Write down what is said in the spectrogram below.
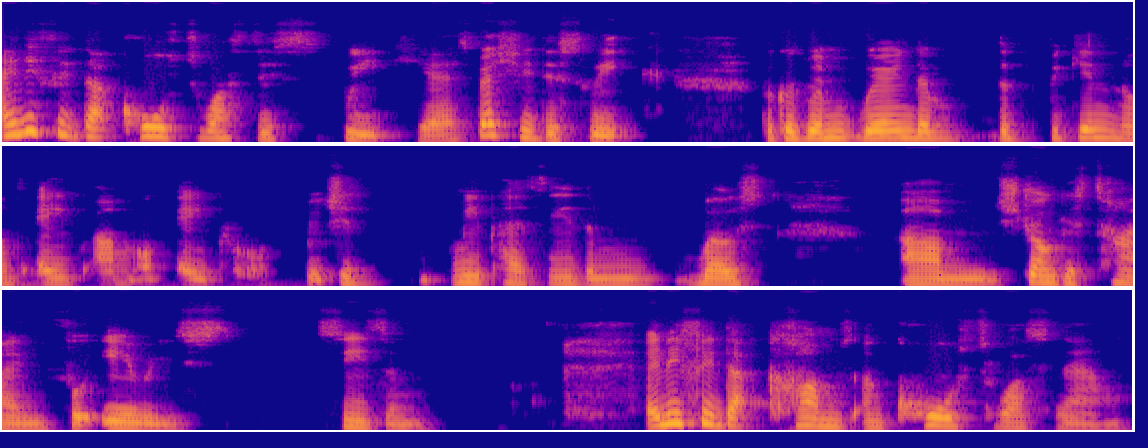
anything that calls to us this week, yeah, especially this week, because when we're in the, the beginning of April, um, of April, which is me personally the most um, strongest time for Aries season. Anything that comes and calls to us now,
